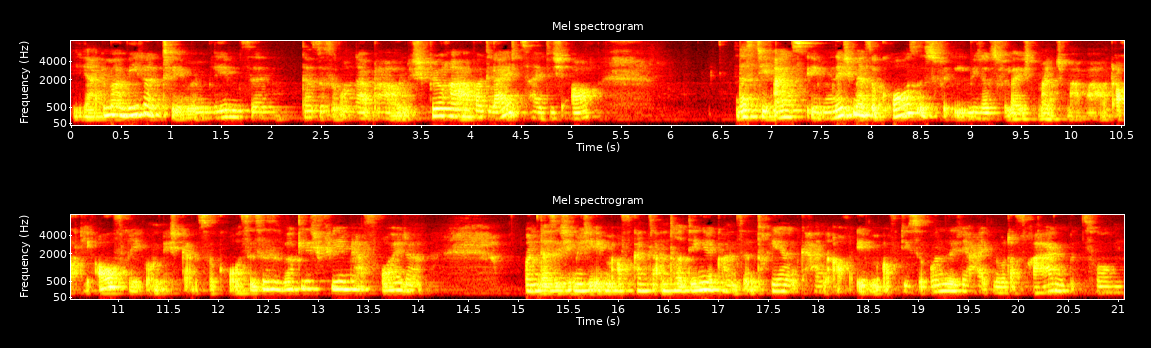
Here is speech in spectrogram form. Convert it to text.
ja immer wieder Themen im Leben sind, das ist wunderbar. Und ich spüre aber gleichzeitig auch, dass die Angst eben nicht mehr so groß ist, wie das vielleicht manchmal war und auch die Aufregung nicht ganz so groß. Es ist wirklich viel mehr Freude. Und dass ich mich eben auf ganz andere Dinge konzentrieren kann, auch eben auf diese Unsicherheiten oder Fragen bezogen.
